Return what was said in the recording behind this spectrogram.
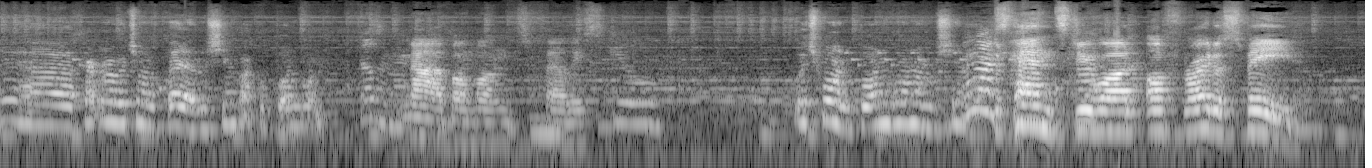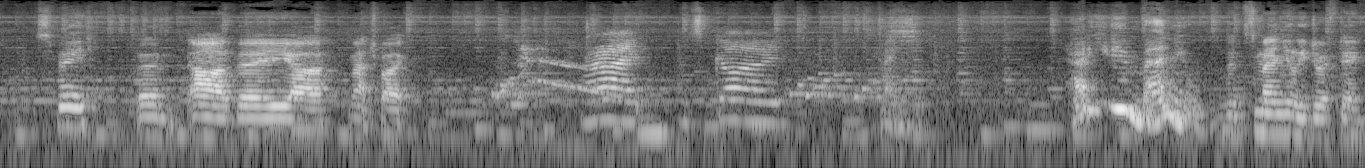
Yeah, I can't remember which one's better, Machine Bike or Bonbon. Doesn't matter. Nah, Bonbon's fairly. Skill. Which one, Bonbon or Machine I'm Bike? on Depends. Do you want off-road or speed? Speed. The uh, the uh, match bike. Alright, let's go. How do you do manual? It's manually drifting.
